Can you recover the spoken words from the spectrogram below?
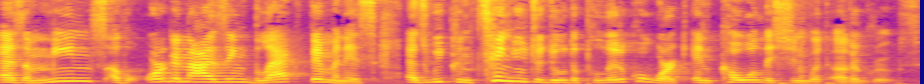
as a means of organizing black feminists as we continue to do the political work in coalition with other groups.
